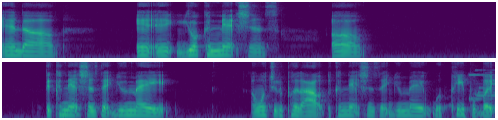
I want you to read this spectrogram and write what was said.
and uh, and, and your connections, uh, the connections that you made. I want you to put out the connections that you made with people, but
